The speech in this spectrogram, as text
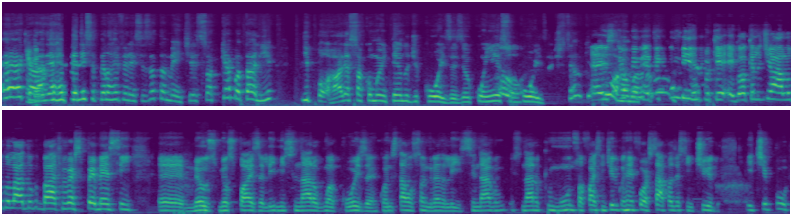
É, cara, é referência pela referência, exatamente. Ele só quer botar ali e, porra, olha só como eu entendo de coisas, eu conheço coisas. Sendo que, É isso porra, que eu mano. fico com birra, porque é igual aquele diálogo lá do Batman vs Superman, assim, é, meus, meus pais ali me ensinaram alguma coisa, quando estavam sangrando ali, ensinaram, ensinaram que o mundo só faz sentido quando reforçar fazer sentido. E, tipo,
